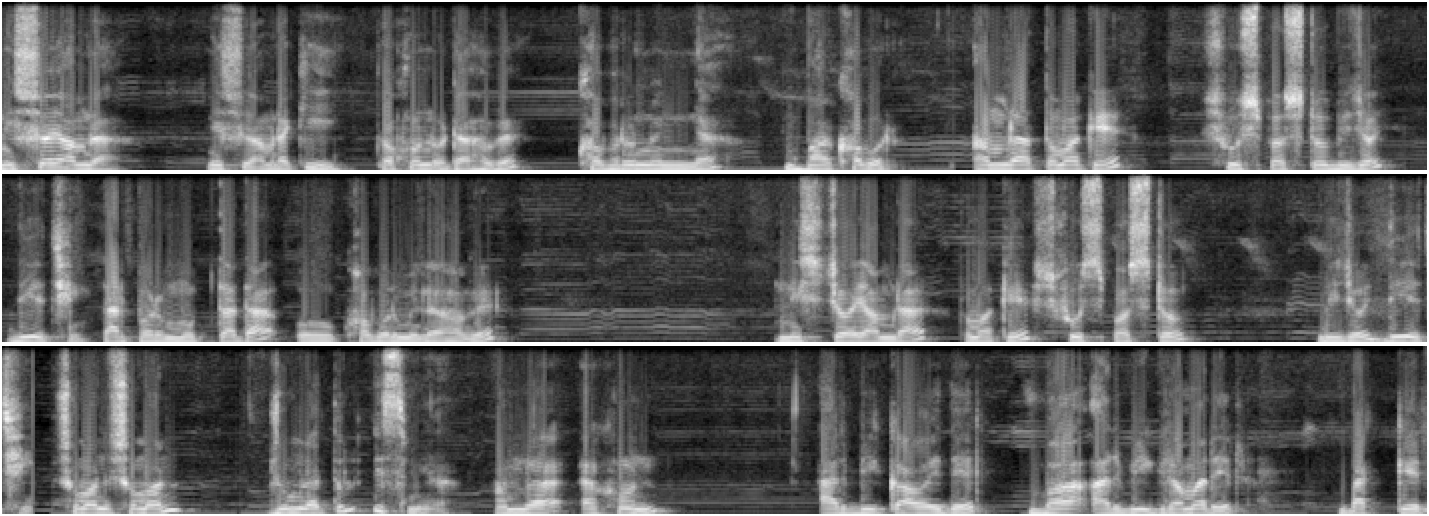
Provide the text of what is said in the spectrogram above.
নিশ্চয় আমরা নিশ্চয় আমরা কি? তখন ওটা হবে খবর ইন্না বা খবর। আমরা তোমাকে সুস্পষ্ট বিজয় দিয়েছি। তারপর মুক্তাদা ও খবর মিলে হবে নিশ্চয় আমরা তোমাকে সুস্পষ্ট বিজয় দিয়েছি। সমান সমান জুমলাতুল ইসমিয়া। আমরা এখন আরবি কাওয়েদের বা আরবি গ্রামারের বাক্যের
